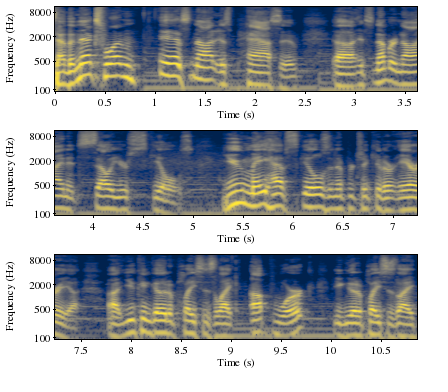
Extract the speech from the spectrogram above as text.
Now the next one it's not as passive. Uh, it's number nine it's sell your skills you may have skills in a particular area. Uh, you can go to places like Upwork. You can go to places like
